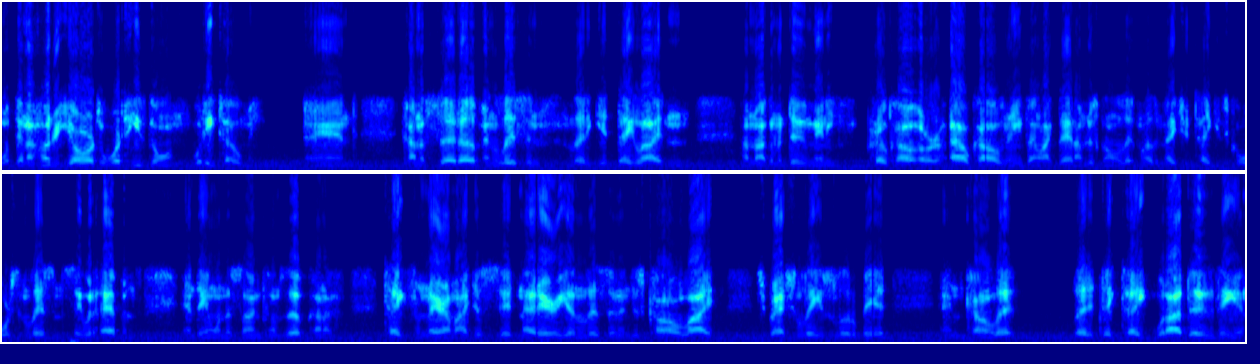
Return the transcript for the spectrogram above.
within a hundred yards of what he's going, what he told me, and kind of set up and listen, let it get daylight, and I'm not going to do many crow call or owl calls or anything like that. I'm just going to let Mother Nature take its course and listen, to see what happens, and then when the sun comes up, kind of take from there. I might just sit in that area and listen and just call light, scratch the leaves a little bit, and kind of let let it dictate what I do. Then,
